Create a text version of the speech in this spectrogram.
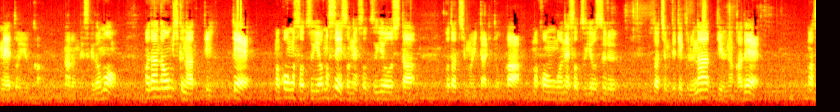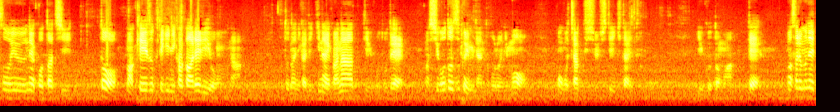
目というか、なるんですけども、まあ、だんだん大きくなっていって、まあ、今後卒業、まあ、すでにそのね、卒業した子たちもいたりとか、まあ、今後ね、卒業する子たちも出てくるなっていう中で、まあ、そういうね、子たちと、まあ、継続的に関われるようなこと何かできないかなっていうことで、まあ、仕事作りみたいなところにも、今後着手していきたいということもあって、まあそれもね、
